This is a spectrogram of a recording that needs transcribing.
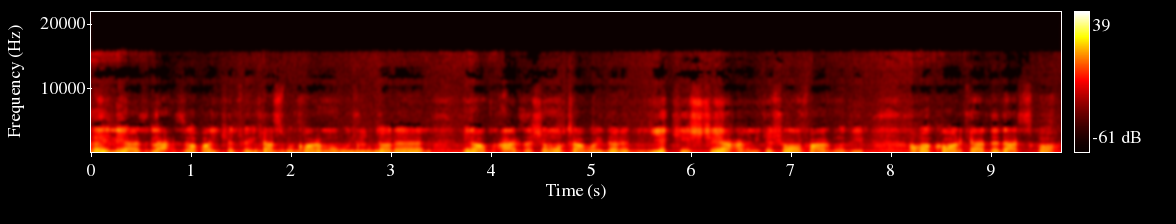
خیلی از لحظه هایی که توی کسب و کار ما وجود داره اینا ارزش محتوایی داره. یکیش چیه؟ همینی که شما فرمودید آقا کارکرد دستگاه.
